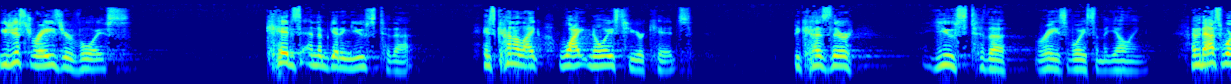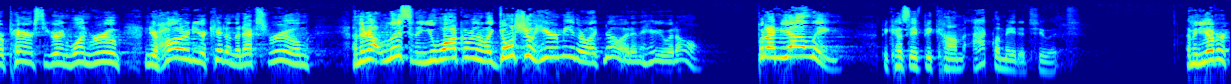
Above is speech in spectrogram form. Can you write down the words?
You just raise your voice. Kids end up getting used to that. It's kind of like white noise to your kids because they're used to the raised voice and the yelling. I mean, that's where parents, you're in one room and you're hollering to your kid in the next room and they're not listening. You walk over and they're like, Don't you hear me? They're like, No, I didn't hear you at all. But I'm yelling because they've become acclimated to it. I mean, you ever,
